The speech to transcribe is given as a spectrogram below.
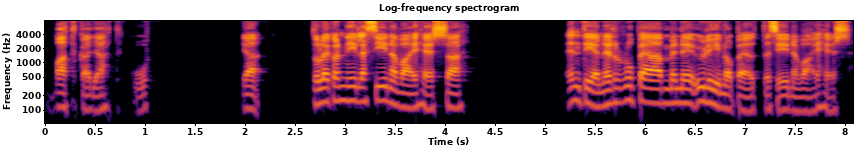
matka jatkuu. Ja tuleeko niillä siinä vaiheessa, en tiedä, ne rupeaa menee ylinopeutta siinä vaiheessa.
